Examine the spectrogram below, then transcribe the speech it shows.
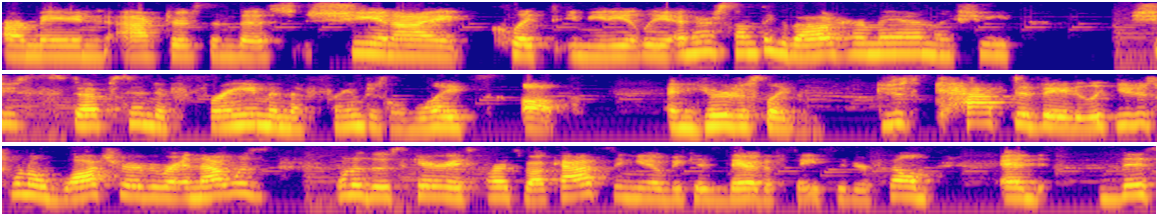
our main actress in this she and i clicked immediately and there's something about her man like she she steps into frame and the frame just lights up and you're just like you're just captivated like you just want to watch her everywhere and that was one of the scariest parts about casting, you know, because they're the face of your film. And this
